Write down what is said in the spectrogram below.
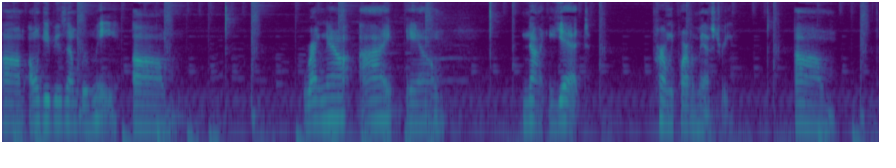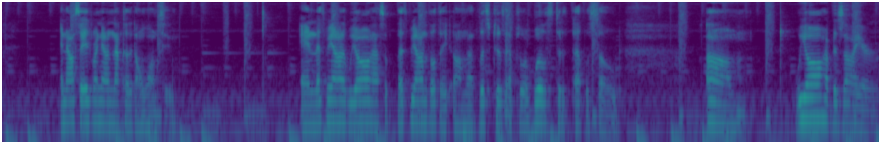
Um, I want to give you an example with me. Um, right now, I am not yet permanently part of a ministry. Um, and I'll say it right now, not because I don't want to. And let's be honest, we all have some. Let's be honest, those that um have listened to this episode, will listen to this episode. Um, we all have desire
